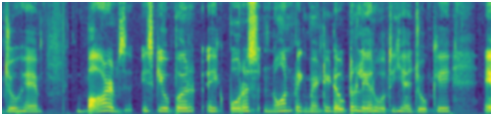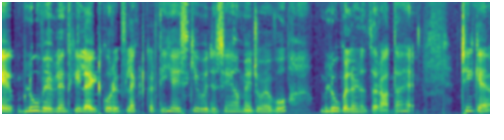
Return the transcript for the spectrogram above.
जो है बार्ब्स इसके ऊपर एक porous non pigmented outer layer होती है, जो कि ब्लू वेवलेंथ की लाइट को रिफ्लेक्ट करती है, इसकी वजह से हमें जो है वो ब्लू कलर नज़र आता है। ठीक है,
